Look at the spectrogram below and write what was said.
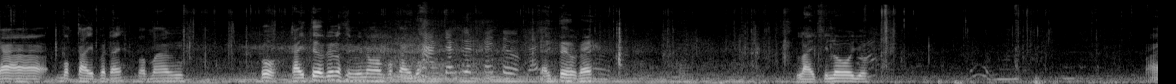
กะบ่ไกลปานใดประมาณโอ้ไกลเติบได้อเนาะสิพี่น้องบ่ไกลเด้อห่างจากเรือนใครเติมได้ไกลเติบได้หลายกิโลอยู่ ไป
